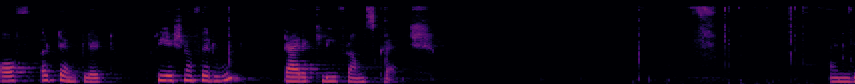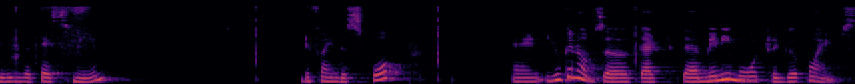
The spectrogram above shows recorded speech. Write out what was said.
of a template, creation of a rule directly from scratch. I'm giving the test name, define the scope and you can observe that there are many more trigger points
